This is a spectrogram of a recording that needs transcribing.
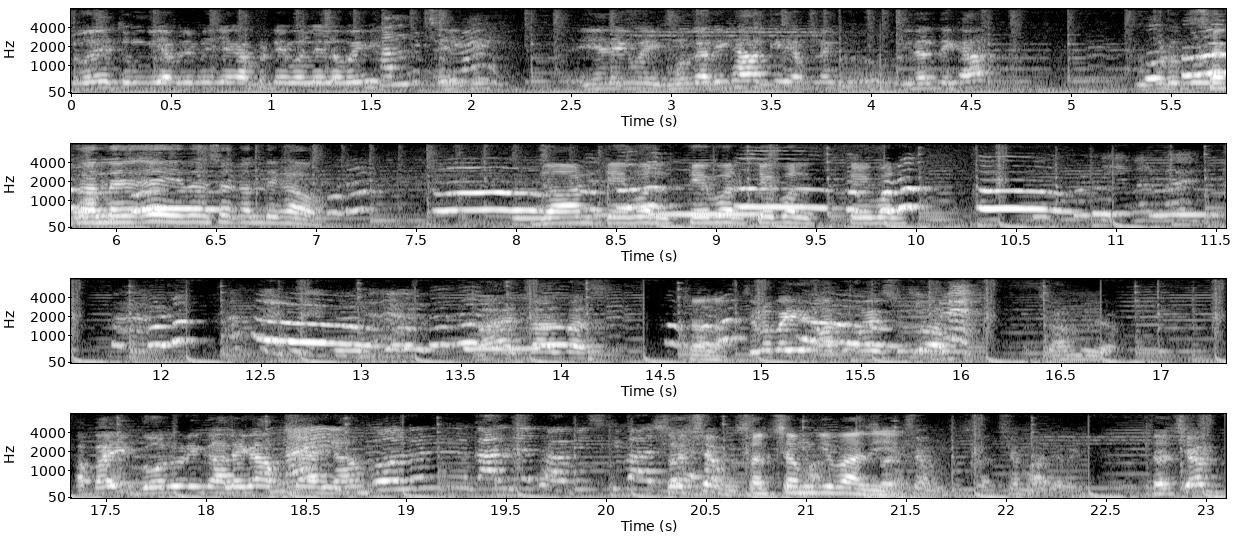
तो ये तुम भी अपनी अपनी जगह पर टेबल ले लो भाई। है। ये देखो भाई मुर्गा दिखा के अपने इधर दिखा। टुकड़े- ए, इधर शक्ल दिखाओ। John table table table table. बस बस बस। चलो। चलो भाई अब अब सुन लो अब शांत हो जाओ। अब भाई गोलू निकालेगा अपना नहीं इनाम। गोलू ने निकाल दिया था अब इसकी बात सक्षम। सक्षम की बारी है। सक्षम सक्षम आ जा भाई। सक्षम।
